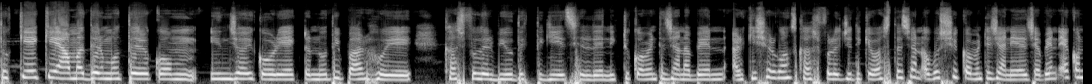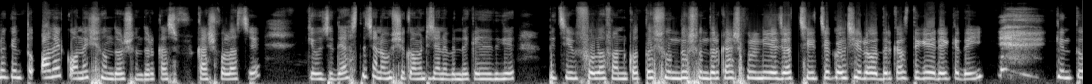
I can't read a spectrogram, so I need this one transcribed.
তো কে কে আমাদের মতো এরকম এনজয় করে একটা নদী পার হয়ে কাশফুলের ভিউ দেখতে গিয়েছিলেন, একটু কমেন্টে জানাবেন। আর কিশোরগঞ্জ কাশফুলে যদি কেউ আসতে চান, অবশ্যই কমেন্টে জানিয়ে যাবেন। এখনও কিন্তু অনেক অনেক সুন্দর সুন্দর কাশ, কাশফুল আছে। কেউ যদি আসতে চান, অবশ্যই কমেন্টে জানাবেন। দেখেন এদিকে পিচি ফোলাফান কত সুন্দর সুন্দর কাশফুল নিয়ে যাচ্ছে। ইচ্ছে করছিল ওদের কাছ থেকে রেখে দেই। কিন্তু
